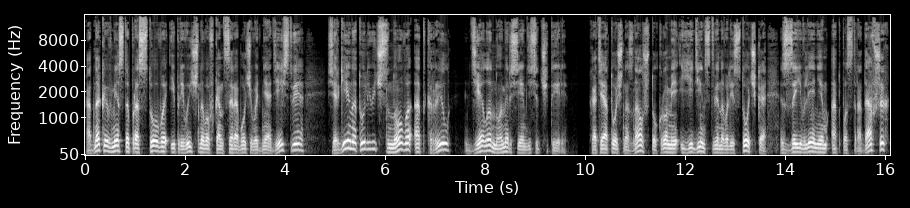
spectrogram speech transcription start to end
Однако вместо простого и привычного в конце рабочего дня действия Сергей Анатольевич снова открыл дело номер 74. Хотя точно знал, что кроме единственного листочка с заявлением от пострадавших,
